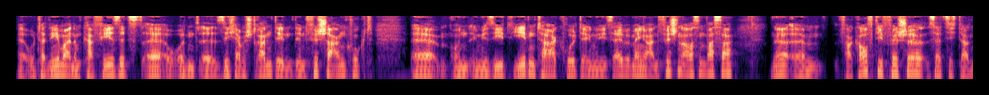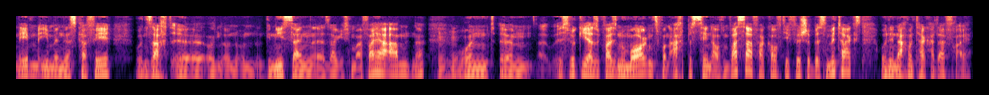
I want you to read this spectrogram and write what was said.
äh, Unternehmer in einem Café sitzt äh, und äh, sich am Strand den, den Fischer anguckt äh, und irgendwie sieht, jeden Tag holt er irgendwie dieselbe Menge an Fischen aus dem Wasser ne, ähm, verkauft die Fische, setzt sich dann neben ihm in das Café und sagt äh, und, und, und genießt seinen, äh, sage ich mal, Feierabend, ne? Mhm. Und ähm, ist wirklich also quasi nur morgens von acht bis zehn auf dem Wasser, verkauft die Fische bis mittags und den Nachmittag hat er frei.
